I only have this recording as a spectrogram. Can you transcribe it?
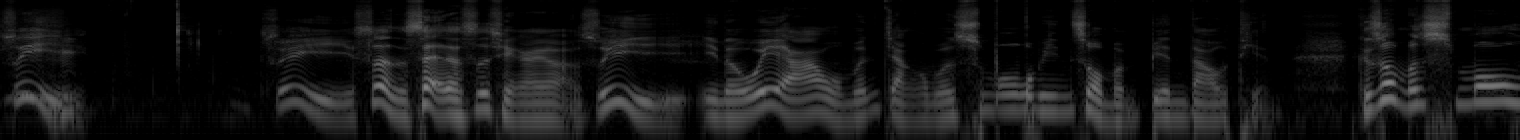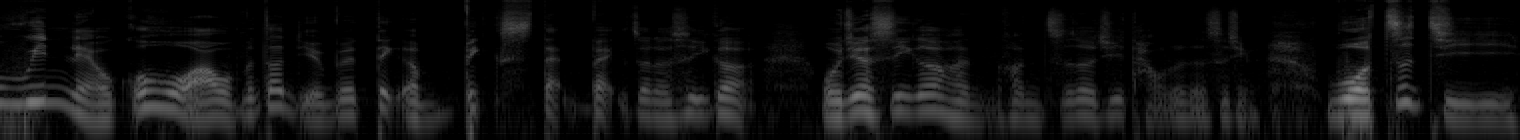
所以。所以是很 sad 的事情来的。所以 in a way 啊，我们讲我们 small win 是我们变到天，可是我们 small win 了过后啊，我们到底有没有 take a big step back？真的是一个，我觉得是一个很很值得去讨论的事情。我自己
